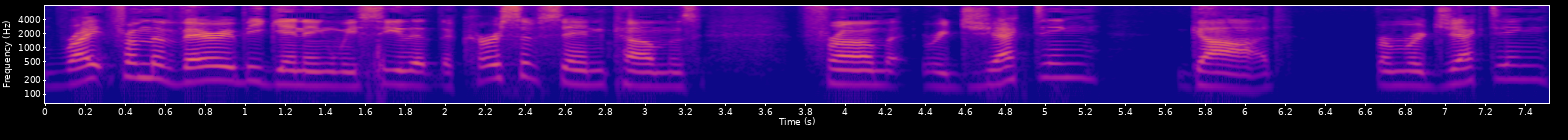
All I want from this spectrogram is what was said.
Right from the very beginning, we see that the curse of sin comes from rejecting God, from rejecting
